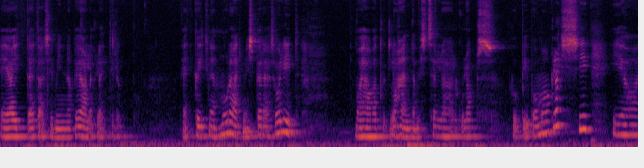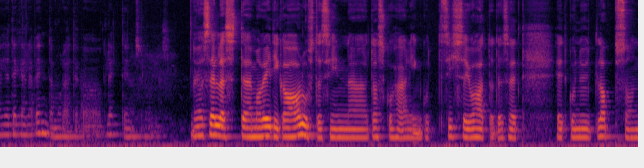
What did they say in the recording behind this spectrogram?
ei aita edasi minna peale klati lõppu. et kõik need mured, mis peres olid, vajavad lahendamist sel ajal, kui laps õpib oma klassi ja, ja tegeleb enda muredega klettteenusel olles nojah, sellest äh, ma veidi ka alustasin äh, taskuhäälingut sisse juhatades, et et kui nüüd laps on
